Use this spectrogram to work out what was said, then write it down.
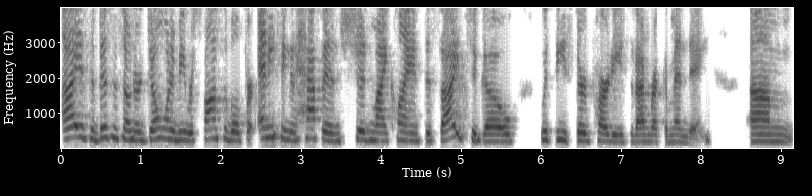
I, as the business owner, don't want to be responsible for anything that happens should my client decide to go with these third parties that I'm recommending. Um,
